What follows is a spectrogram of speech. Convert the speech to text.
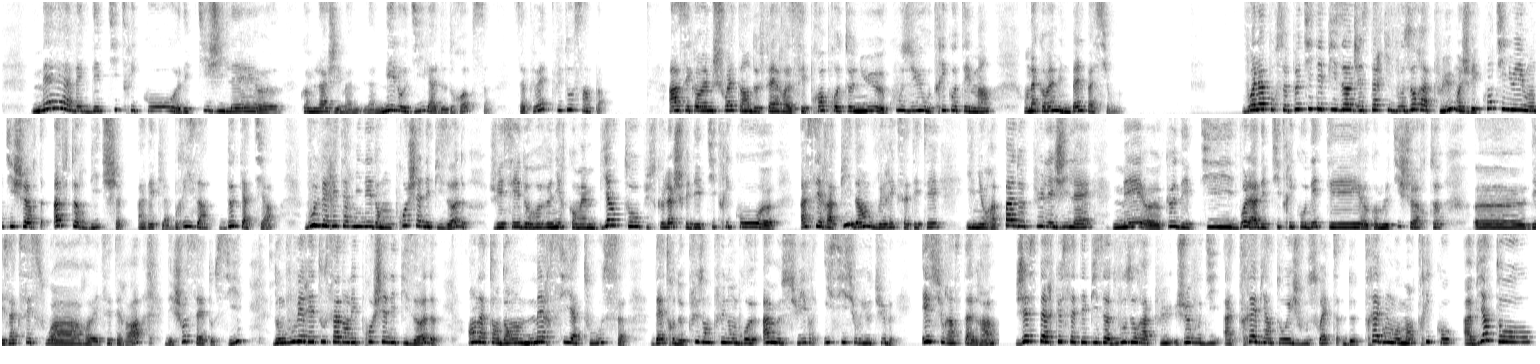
mais avec des petits tricots, euh, des petits gilets euh, comme là j'ai la mélodie là de drops ça peut être plutôt sympa ah c'est quand même chouette hein, de faire ses propres tenues cousues ou tricotées main on a quand même une belle passion voilà pour ce petit épisode, j'espère qu'il vous aura plu. Moi, je vais continuer mon t-shirt After Beach avec la brisa de Katia. Vous le verrez terminé dans mon prochain épisode. Je vais essayer de revenir quand même bientôt puisque là, je fais des petits tricots euh, assez rapides. Hein. Vous verrez que cet été, Il n'y aura pas de pull et gilets, mais euh, que des petits, voilà, des petits tricots d'été, euh, comme le t-shirt, des accessoires, etc. Des chaussettes aussi. Donc vous verrez tout ça dans les prochains épisodes. En attendant, merci à tous d'être de plus en plus nombreux à me suivre ici sur YouTube et sur Instagram. J'espère que cet épisode vous aura plu. Je vous dis à très bientôt et je vous souhaite de très bons moments tricot. À bientôt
